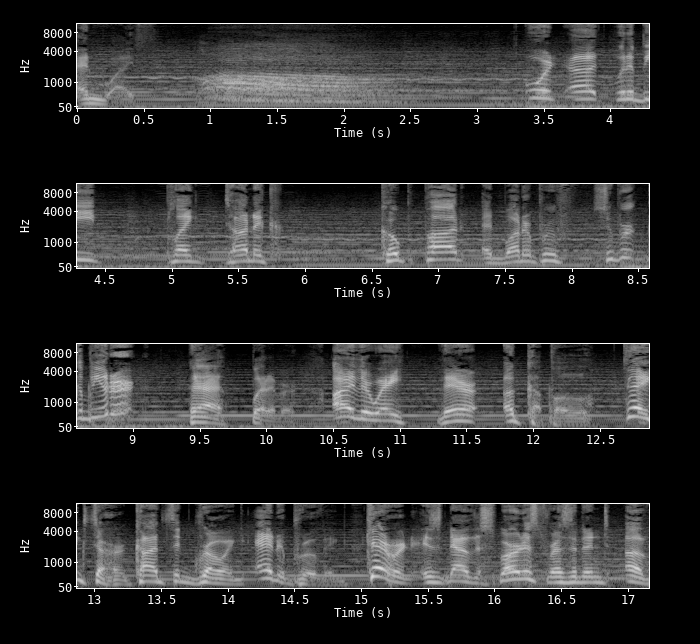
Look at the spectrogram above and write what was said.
and wife. Or uh, would it be planktonic copepod and waterproof supercomputer? Ah, whatever. Either way, they're a couple. Thanks to her constant growing and improving, Karen is now the smartest resident of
